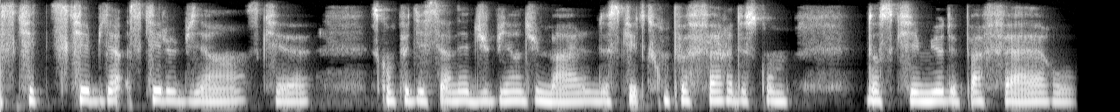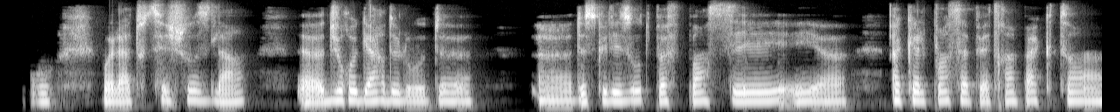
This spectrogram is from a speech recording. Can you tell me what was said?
ce qui est, ce qui est bien, ce qui est le bien, ce qui ce qu'on peut discerner du bien, du mal, de ce qu'on peut faire et de ce qu'on, dans ce qui est mieux de pas faire, ou, voilà toutes ces choses là, euh, du regard de l'autre, de, ce que les autres peuvent penser et à quel point ça peut être impactant.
